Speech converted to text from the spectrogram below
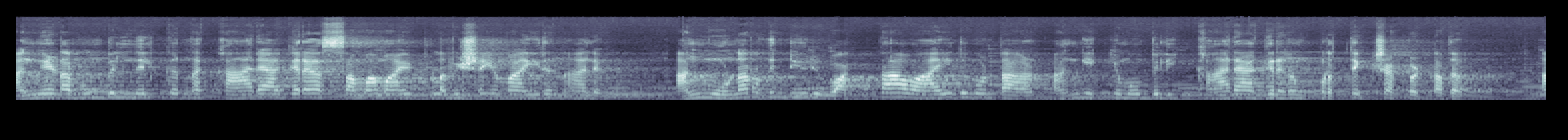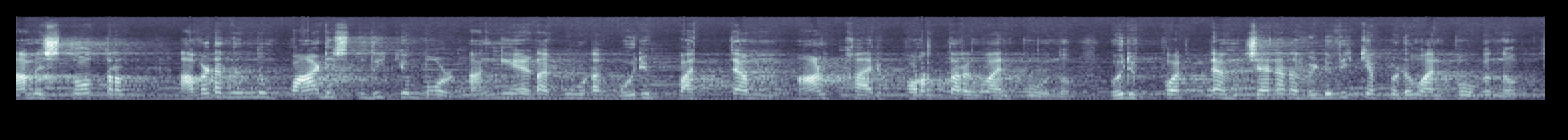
അങ്ങയുടെ മുമ്പിൽ നിൽക്കുന്ന കാരാഗ്രഹ സമമായിട്ടുള്ള വിഷയമായിരുന്നാലും അങ്ങ് ഉണർവിന്റെ ഒരു വക്താവായതുകൊണ്ടാണ് അങ്ങയ്ക്ക് മുമ്പിൽ ഈ കാരാഗ്രഹം പ്രത്യക്ഷപ്പെട്ടത്. ആമേ സ്തോത്രം. അവിടെ നിന്നും പാടി സ്തുതിക്കുമ്പോൾ അങ്ങയുടെ കൂടെ ഒരു പറ്റം ആൾക്കാർ പുറത്തിറങ്ങുവാൻ പോകുന്നു. ഒരു പറ്റം ജനത വിടുവിക്കപ്പെടുവാൻ പോകുന്നു.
